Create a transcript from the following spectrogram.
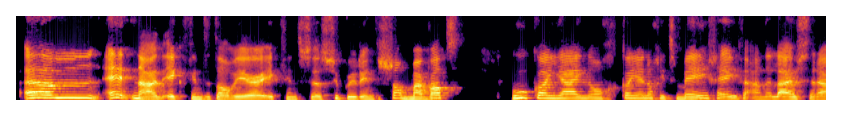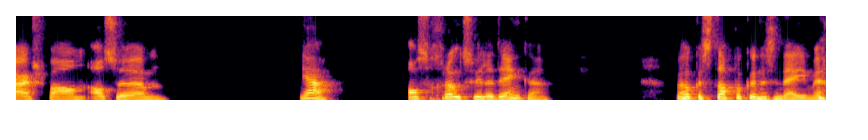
Ehm, en, nou, ik vind het alweer, ik vind het super interessant. Maar wat, hoe kan jij nog, kan jij nog iets meegeven aan de luisteraars van als ze, ja, als ze groots willen denken? Welke stappen kunnen ze nemen?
